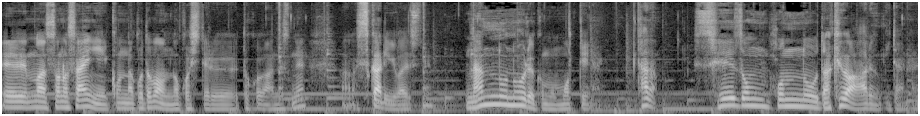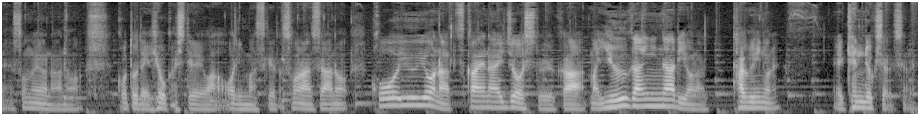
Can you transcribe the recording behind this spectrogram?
えー、まあ、その際にこんな言葉を残してるところがあるんですね。スカリーはですね何の能力も持っていない。ただ生存本能だけはあるみたいなねそのようなあのことで評価してはおりますけどそうなんですよ。あのこういうような使えない上司というか、まあ、有害になるような類のね、権力者ですよね。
